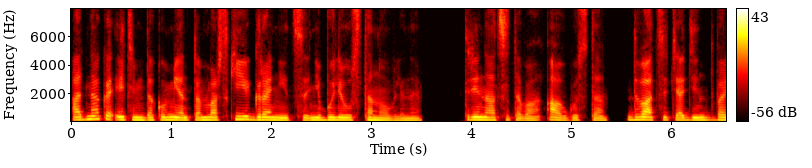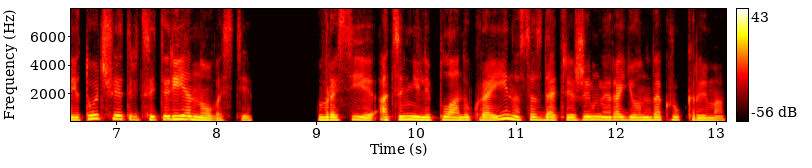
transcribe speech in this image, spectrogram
однако этим документом морские границы не были установлены. 13 августа, 21 двоеточие 30 РИА Новости. В России оценили план Украины создать режимный район вокруг Крыма.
